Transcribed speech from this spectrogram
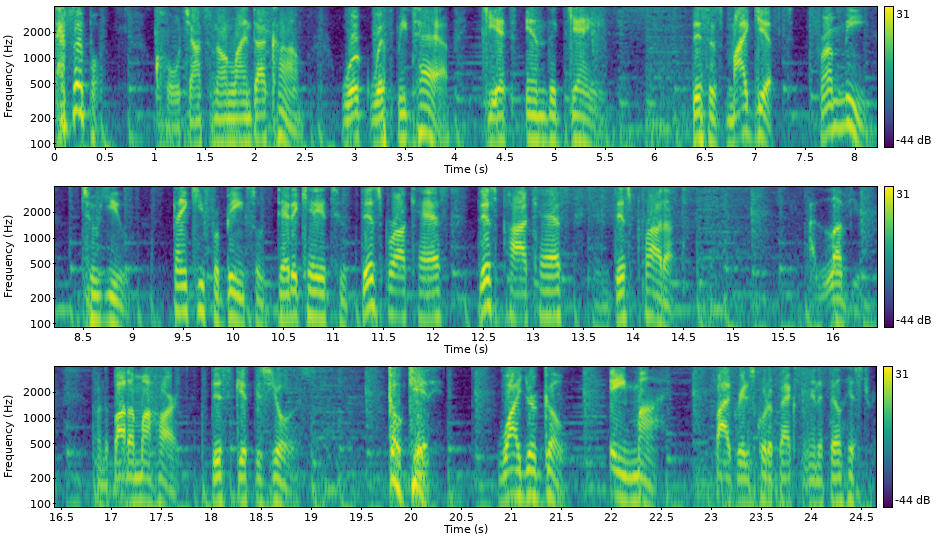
That's simple. ColeJohnsonOnline.com, Work With Me tab, get in the game. This is my gift from me to you. Thank you for being so dedicated to this broadcast, this podcast, and this product. I love you. From the bottom of my heart, this gift is yours. Go get it. Why your GOAT ain't mine. Five greatest quarterbacks in NFL history.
